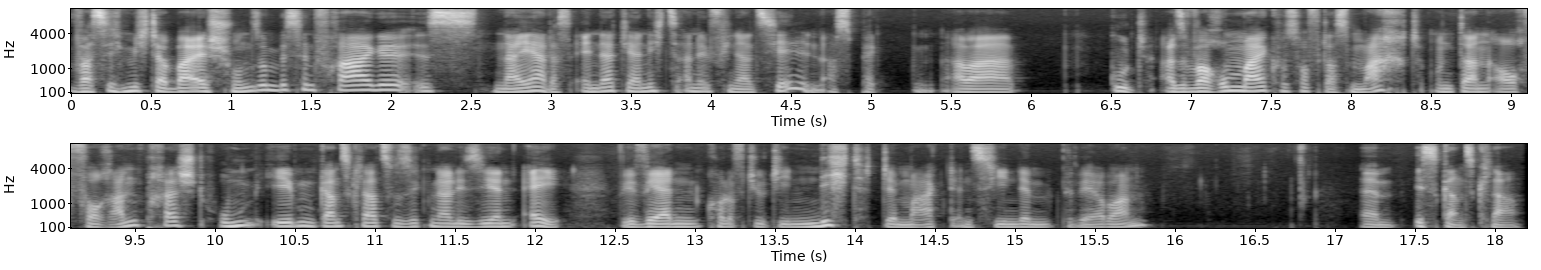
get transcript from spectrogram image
was ich mich dabei schon so ein bisschen frage, ist, naja, das ändert ja nichts an den finanziellen Aspekten, aber gut, also warum Microsoft das macht und dann auch voranprescht, um eben ganz klar zu signalisieren, ey, wir werden Call of Duty nicht dem Markt entziehen, den Mitbewerbern, ähm, ist ganz klar.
